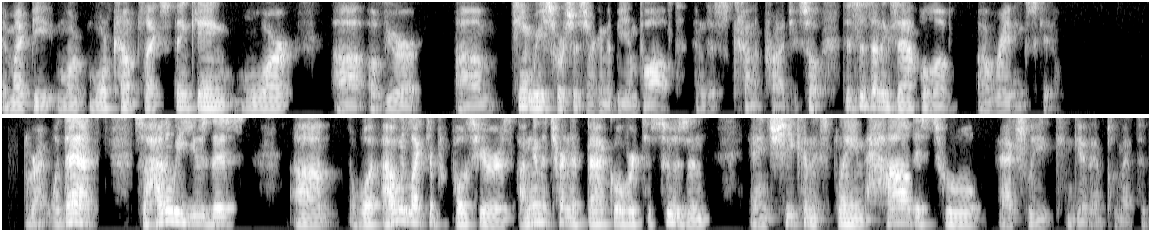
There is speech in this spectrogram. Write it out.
it might be more, more complex thinking, more uh, of your um, team resources are going to be involved in this kind of project. So this is an example of a rating scale. All right, with that, so how do we use this? Um, what I would like to propose here is I'm going to turn it back over to Susan and she can explain how this tool actually can get implemented.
